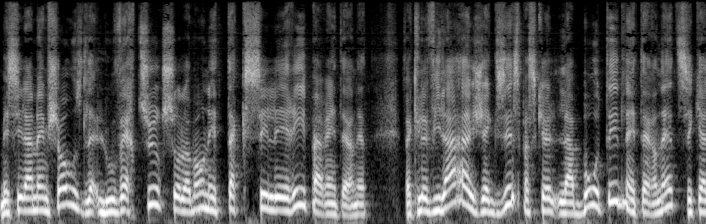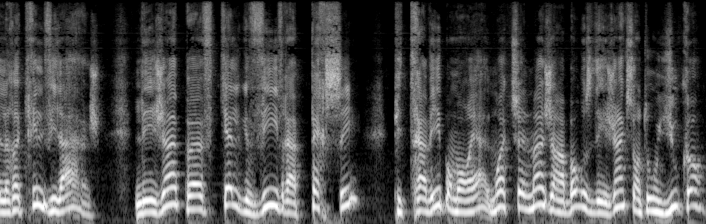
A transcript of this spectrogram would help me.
Mais c'est la même chose, l'ouverture sur le monde est accélérée par Internet. Fait que le village existe parce que la beauté de l'Internet, c'est qu'elle recrée le village. Les gens peuvent vivre à percer puis travailler pour Montréal. Moi, actuellement, j'embauche des gens qui sont au Yukon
